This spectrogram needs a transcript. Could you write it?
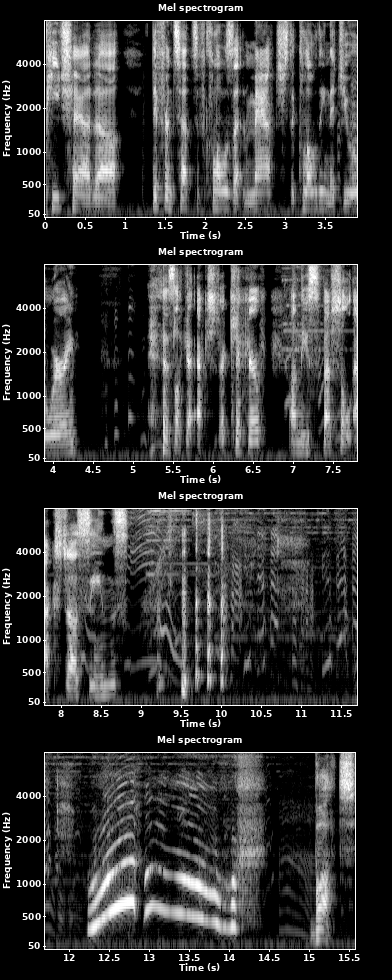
Peach had uh, different sets of clothes that match the clothing that you were wearing. As like an extra kicker on these special extra scenes. But,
